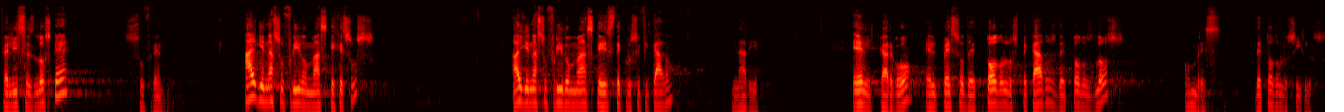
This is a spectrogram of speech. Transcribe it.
Felices los que sufren. ¿Alguien ha sufrido más que Jesús? ¿Alguien ha sufrido más que este crucificado? Nadie. Él cargó el peso de todos los pecados de todos los hombres, de todos los siglos.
